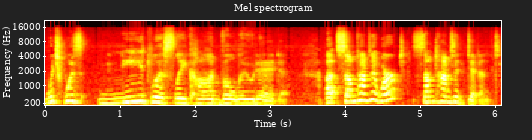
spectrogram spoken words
which was needlessly convoluted. Uh, sometimes it worked, sometimes it didn't,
